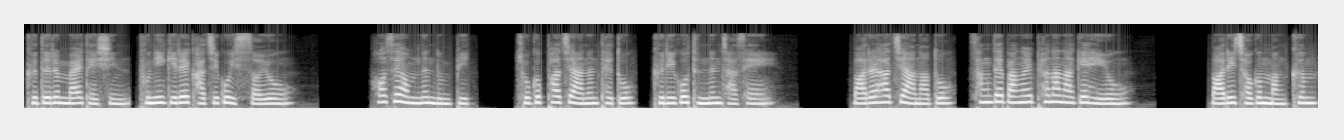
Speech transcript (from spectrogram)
그들은 말 대신 분위기를 가지고 있어요. 허세 없는 눈빛, 조급하지 않은 태도, 그리고 듣는 자세. 말을 하지 않아도 상대방을 편안하게 해요. 말이 적은 만큼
